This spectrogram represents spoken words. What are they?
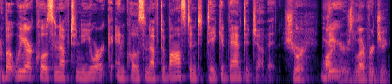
but we are close enough to New York and close enough to Boston to take advantage of it. Sure. Partners They're, leveraging.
